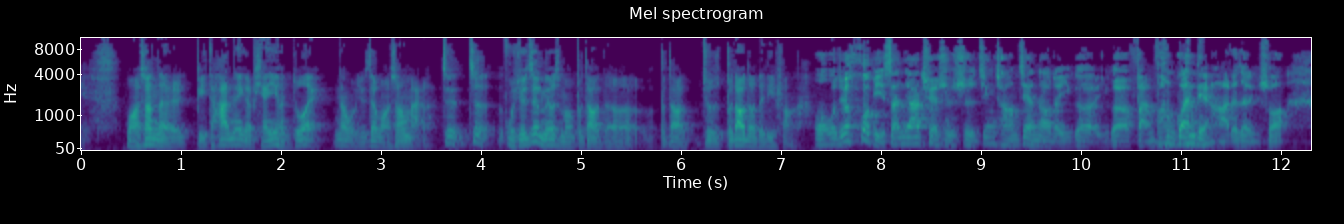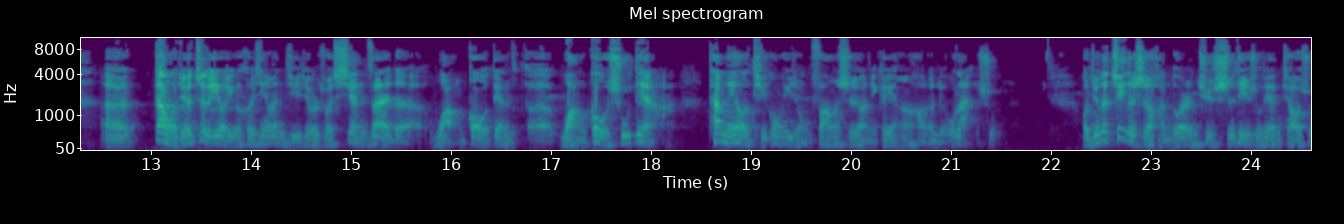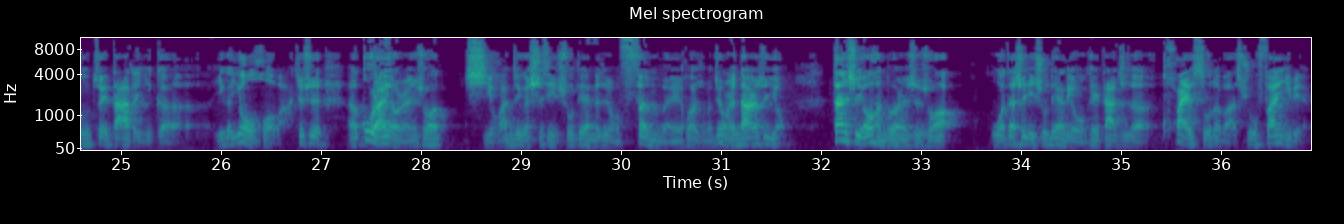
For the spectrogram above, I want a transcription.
网上的比他那个便宜很多哎，那我就在网上买了。这这，我觉得这没有什么不道德、不道就是不道德的地方啊。我我觉得货比三家确实是经常见到的一个一个反方观点哈，在这里说。呃，但我觉得这里有一个核心问题，就是说现在的网购电子呃网购书店啊，它没有提供一种方式让你可以很好的浏览书。我觉得这个是很多人去实体书店挑书最大的一个一个诱惑吧。就是呃，固然有人说喜欢这个实体书店的这种氛围或者什么，这种人当然是有，但是有很多人是说我在实体书店里，我可以大致的快速的把书翻一遍，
